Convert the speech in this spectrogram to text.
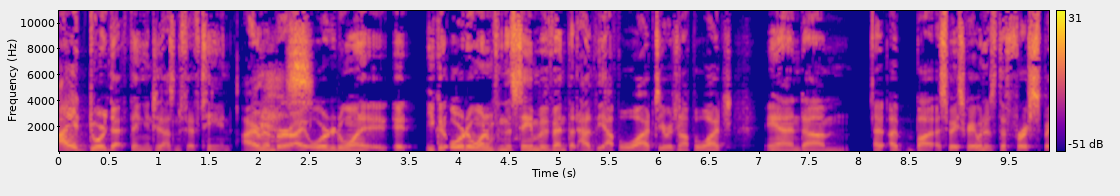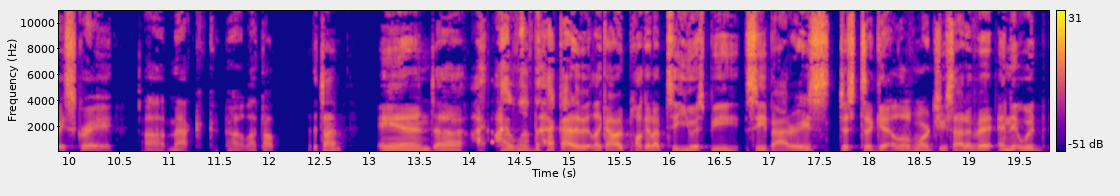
I adored that thing in 2015. I remember Yes. I ordered one. It, it, you could order one from the same event that had the Apple Watch, the original Apple Watch, and um, I, I bought a Space Gray one. It was the first Space Gray uh, Mac uh, laptop at the time. And uh, I, I love the heck out of it. Like I would plug it up to USB C batteries just to get a little more juice out of it, and it would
